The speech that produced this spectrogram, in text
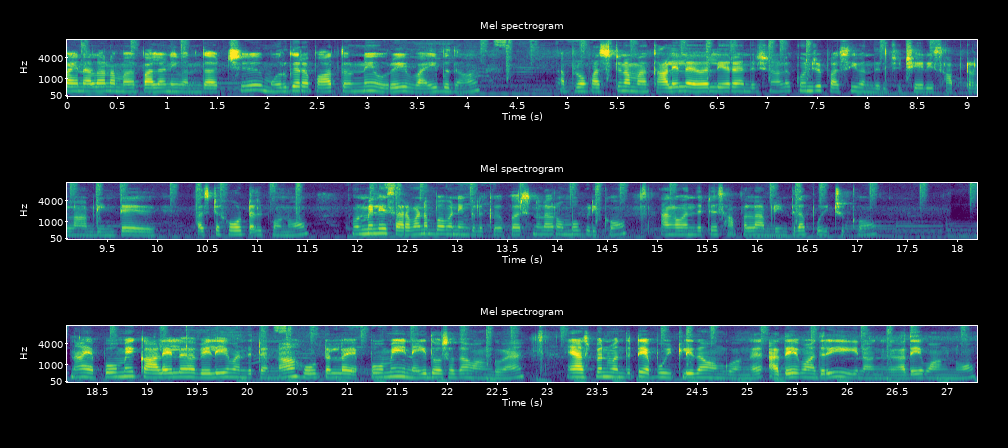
ஃபைனலாக நம்ம பழனி வந்தாச்சு. முருகரை பார்த்தோன்னே ஒரே வைபு தான். அப்புறம் ஃபஸ்ட்டு நம்ம காலையில் ஏர்லியராக இருந்துச்சுனால கொஞ்சம் பசி வந்துடுச்சு சரி சாப்பிட்றலாம் அப்படின்ட்டு ஃபஸ்ட்டு ஹோட்டல் போனோம். உண்மையிலேயே சரவணபவன் எங்களுக்கு பர்சனலாக ரொம்ப பிடிக்கும். அங்கே வந்துட்டு சாப்பிட்லாம் அப்படின்ட்டு தான் போயிட்டுருக்கோம். நான் எப்போவுமே காலையில் வெளியே வந்துட்டேன்னா ஹோட்டலில் எப்போவுமே நெய் தோசை தான் வாங்குவேன். என் ஹஸ்பண்ட் வந்துட்டு எப்போ இட்லி தான் வாங்குவாங்க. அதே மாதிரி நாங்கள் அதே வாங்கினோம்.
